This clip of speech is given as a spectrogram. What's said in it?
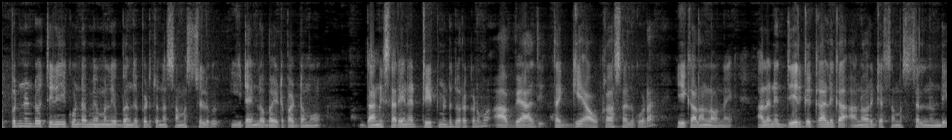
ఎప్పటి నుండో తెలియకుండా మిమ్మల్ని ఇబ్బంది పెడుతున్న సమస్యలు ఈ టైంలో బయటపడడము. దానికి సరైన ట్రీట్మెంట్ దొరకడము ఆ వ్యాధి తగ్గే అవకాశాలు కూడా ఈ కాలంలో ఉన్నాయి. అలానే దీర్ఘకాలిక అనారోగ్య సమస్యల నుండి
